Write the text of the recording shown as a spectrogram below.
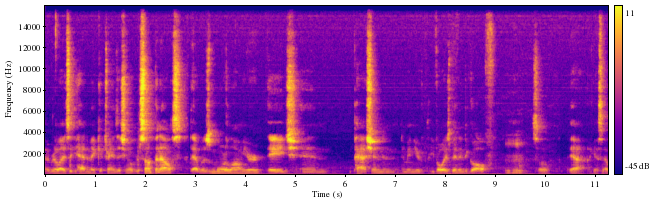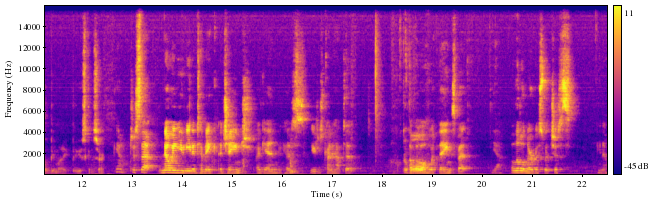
I realized that you had to make a transition over to something else that was more along your age and passion, and I mean you've you've always been into golf, hmm so yeah, I guess that would be my biggest concern. Yeah, just that knowing you needed to make a change again because you just kind of have to evolve Evolve. with things. But yeah, a little nervous with just you know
